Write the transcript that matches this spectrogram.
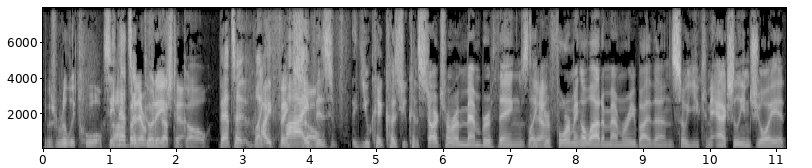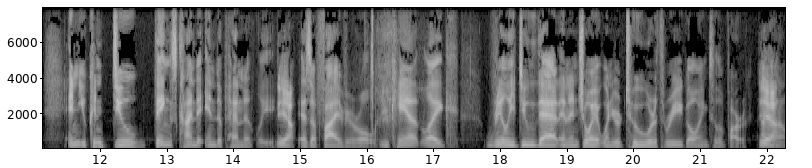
It was really cool. See, Uh, that's I a good age to that. go. That's a like I think five so. is you could because you can start to remember things like Yeah. you're forming a lot of memory by then, so you can actually enjoy it, and you can do things kind of independently. Yeah. as a five year old, you can't like really do that and enjoy it when you're two or three going to the park. Yeah.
